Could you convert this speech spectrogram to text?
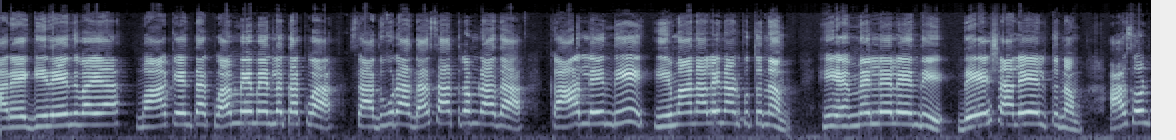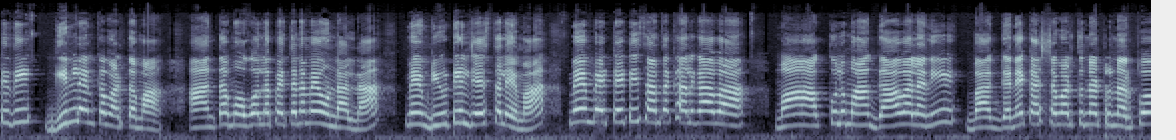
అరే గిదేంది భయ మాకేం తక్కువ? మేమేంట్ల తక్కువ? చదువు రాదా శాస్త్రం రాదా? కార్లేంది? విమానాలే నడుపుతున్నాం. ఈ ఎమ్మెల్యే లేంది దేశాలే వెళ్తున్నాం అసొంటిది గిన్నెలు వెనక పడతామా అంత మొగోళ్ళ పెత్తనమే ఉండాలనా? మేం డ్యూటీలు చేస్తలేమా? మేం పెట్టేటి సంతకాలు కావా మా హక్కులు మాకు కావాలని బాగానే కష్టపడుతున్నట్టున్నారు పో.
